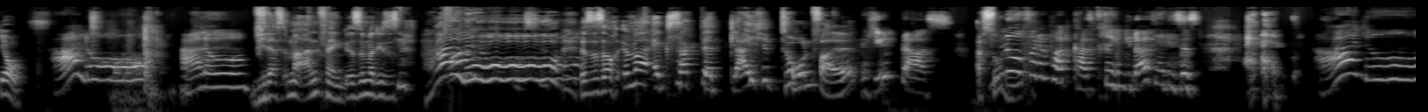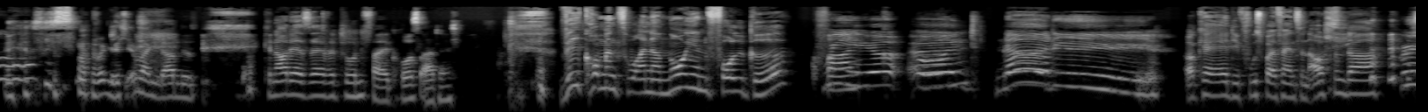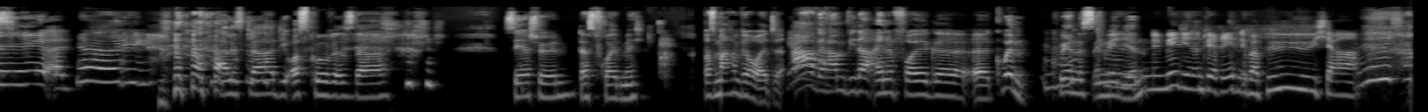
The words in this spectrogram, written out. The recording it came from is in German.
Jo. Hallo. Hallo. Wie das immer anfängt, ist immer dieses Hallo. Es ist auch immer exakt der gleiche Tonfall. Wer gibt das? Ach so. Nur für den Podcast kriegen die Leute ja dieses Hallo. Das ist wirklich immer genau, das, genau derselbe Tonfall. Großartig. Willkommen zu einer neuen Folge. Queer und nerdy. Okay, die Fußballfans sind auch schon da. Alles klar, die Ostkurve ist da. Sehr schön, das freut mich. Was machen wir heute? Ja. Ah, wir haben wieder eine Folge äh, Quim, Queerness in Queer Medien. In den Medien und wir reden über Bücher.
